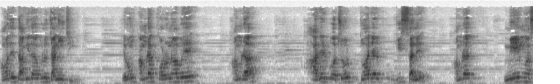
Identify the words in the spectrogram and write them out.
আমাদের দাবি দাওয়াগুলো জানিয়েছি। এবং আমরা করোনা হয়ে আমরা আগের বছর দু হাজার বিশ সালে আমরা মে মাস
